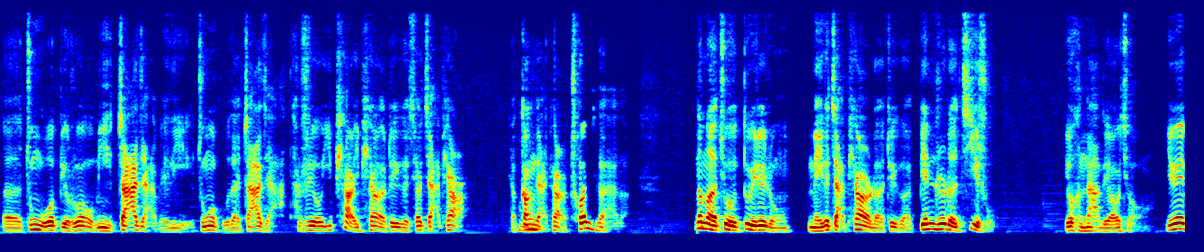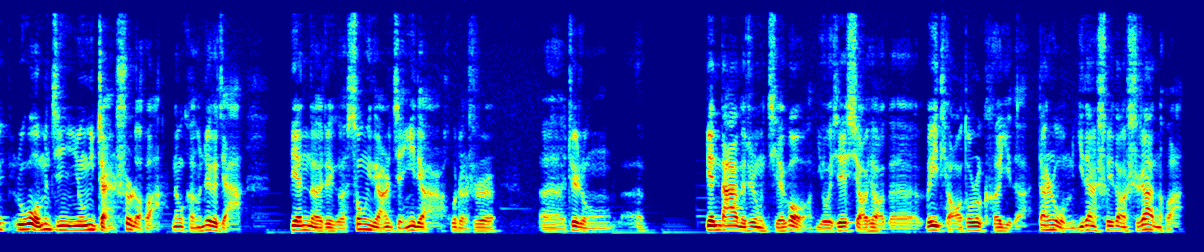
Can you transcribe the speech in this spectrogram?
呃中国，比如说我们以扎甲为例，中国古代扎甲，它是由一片儿一片儿的这个小甲片儿、小钢甲片儿穿起来的，那么就对这种每个甲片儿的这个编织的技术有很大的要求。因为如果我们仅仅用于展示的话，那么可能这个甲编的这个松一点、紧一点，或者是呃这种呃编搭的这种结构有一些小小的微调都是可以的。但是我们一旦涉及到实战的话，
